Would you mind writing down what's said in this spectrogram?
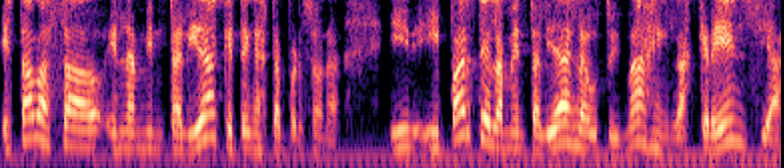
está basado en la mentalidad que tenga esta persona. Y, parte de la mentalidad es la autoimagen, las creencias,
